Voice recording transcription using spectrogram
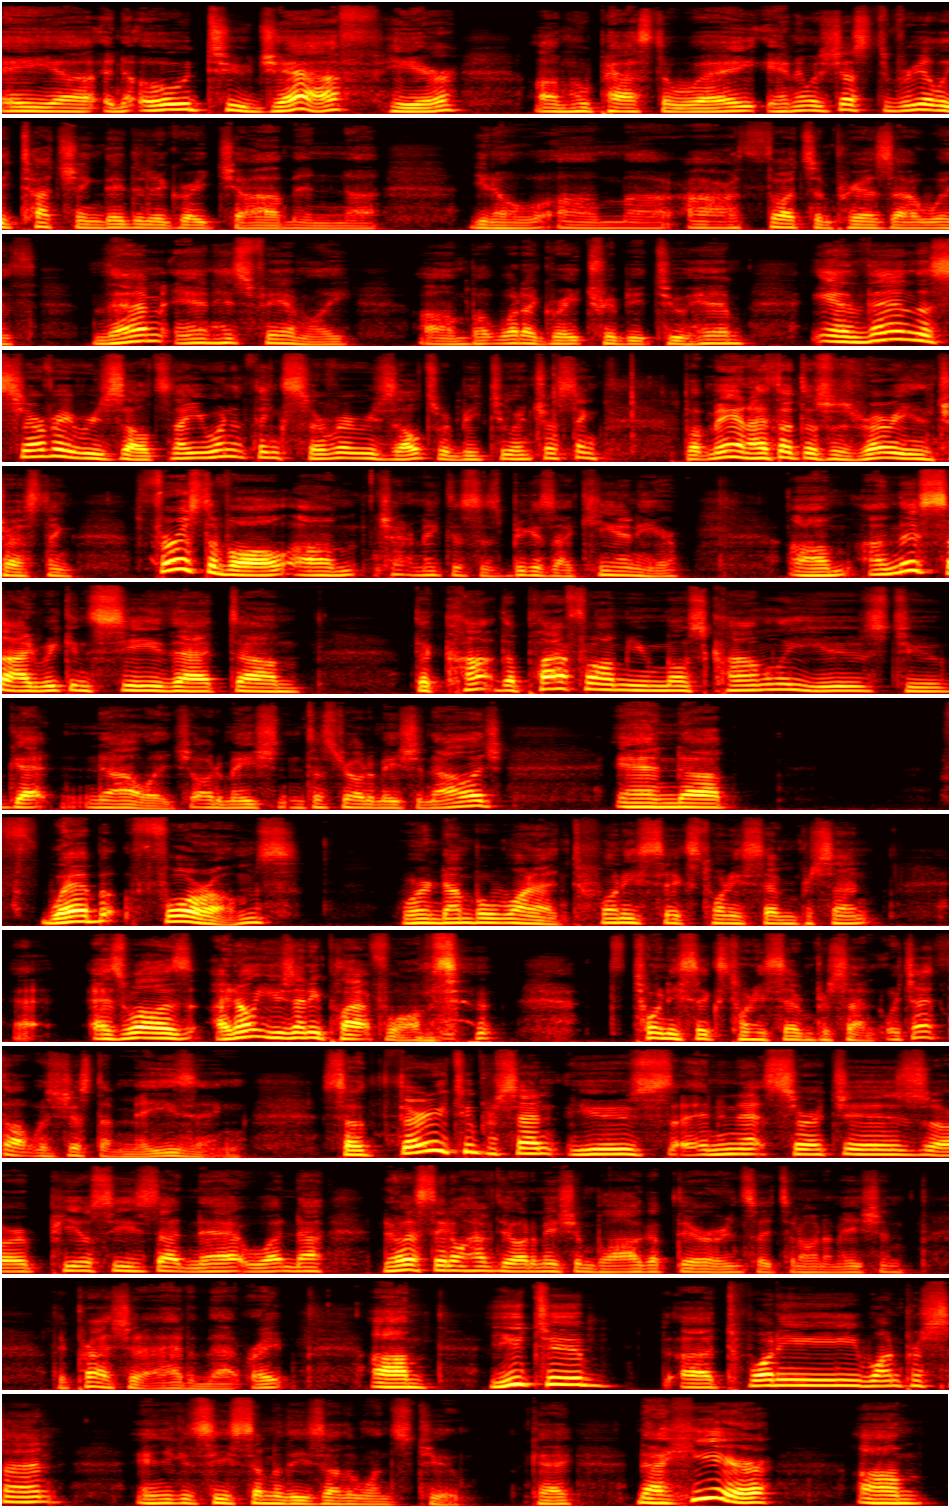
a uh, an ode to Jeff here, um, who passed away, and it was just really touching. They did a great job, and uh, you know, um, uh, our thoughts and prayers are with them and his family. Um, but what a great tribute to him. And then the survey results. Now, you wouldn't think survey results would be too interesting, but man, I thought this was very interesting. First of all, um, I'm trying to make this as big as I can here. Um, on this side, we can see that um, the, co- the platform you most commonly use to get knowledge, automation, industrial automation knowledge, and uh, web forums were number one at 26, 27%, as well as I don't use any platforms, 26, 27%, which I thought was just amazing. So 32% use internet searches or PLCs.net, whatnot. Notice they don't have the automation blog up there or insights in automation. They probably should have added that, right? Um, YouTube, uh, 21%, and you can see some of these other ones too. Okay. Now here, um,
